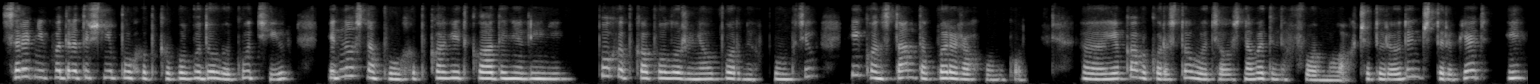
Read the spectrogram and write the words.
середні квадратичні похибки побудови кутів, відносна похибка відкладення ліній, похибка положення опорних пунктів і константа перерахунку, е, яка використовується ось наведених формулах 4.1, 4.5 і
